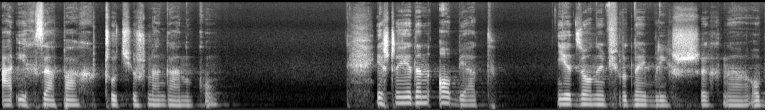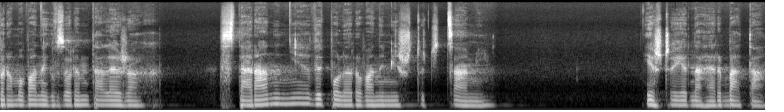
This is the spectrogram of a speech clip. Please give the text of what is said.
a ich zapach czuć już na ganku. Jeszcze jeden obiad jedzony wśród najbliższych na obramowanych wzorem talerzach, starannie wypolerowanymi sztućcami. Jeszcze jedna herbata,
